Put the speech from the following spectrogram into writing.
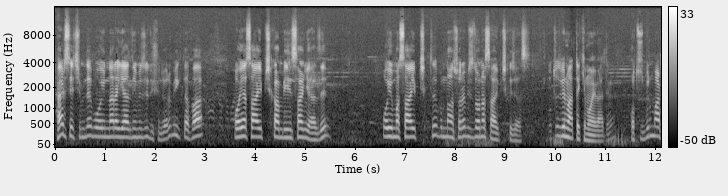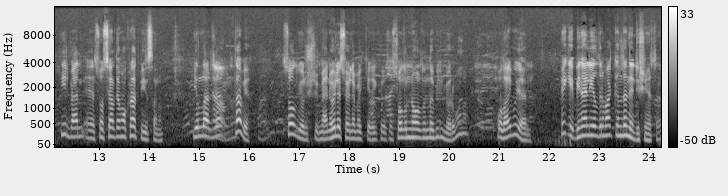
Her seçimde bu oyunlara geldiğimizi düşünüyorum. İlk defa oya sahip çıkan bir insan geldi. Oyuma sahip çıktı. Bundan sonra biz de ona sahip çıkacağız. 31 Mart'ta kime oy verdiniz? 31 Mart değil ben e, sosyal demokrat bir insanım. Yıllarca Devamlı. tabii sol görüşlüyüm yani öyle söylemek gerekiyorsa solun ne olduğunu da bilmiyorum ama olay bu yani. Peki Binali Yıldırım hakkında ne düşünüyorsunuz?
